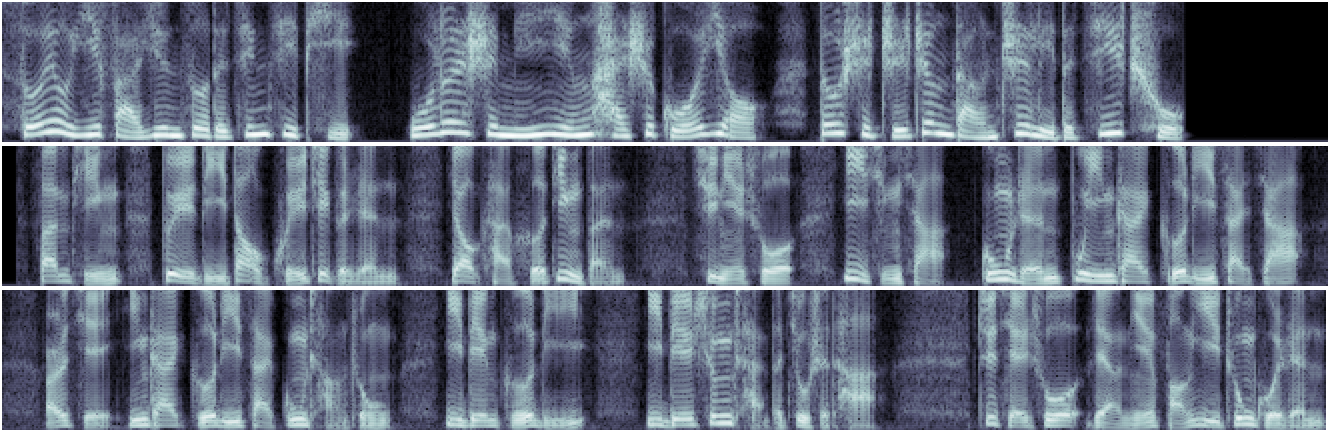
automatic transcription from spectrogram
所有依法运作的经济体，无论是民营还是国有，都是执政党治理的基础。翻评对李道奎这个人要看核定本。去年说，疫情下工人不应该隔离在家。而且应该隔离在工厂中，一边隔离一边生产的就是他。之前说两年防疫，中国人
